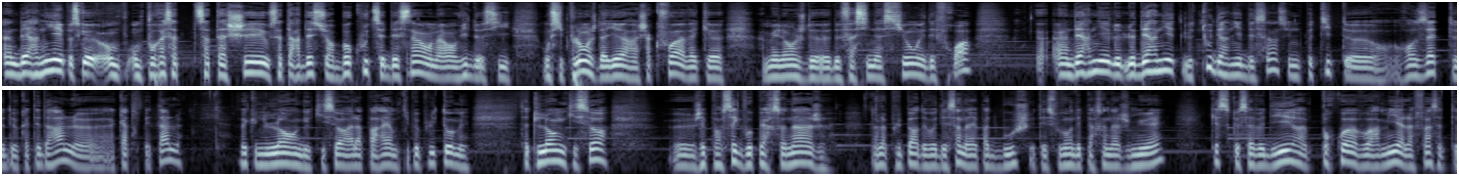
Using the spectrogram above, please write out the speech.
Un dernier, parce que on, pourrait s'attacher ou s'attarder sur beaucoup de ces dessins. On a envie de s'y, on s'y plonge d'ailleurs à chaque fois avec euh, un mélange de, fascination et d'effroi. Un dernier, le, dernier, le tout dernier dessin, c'est une petite euh, rosette de cathédrale à quatre pétales avec une langue qui sort. Elle apparaît un petit peu plus tôt, mais cette langue qui sort, j'ai pensé que vos personnages dans la plupart de vos dessins, n'avaient pas de bouche, étaient souvent des personnages muets. Qu'est-ce que ça veut dire? Pourquoi avoir mis à la fin cette,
